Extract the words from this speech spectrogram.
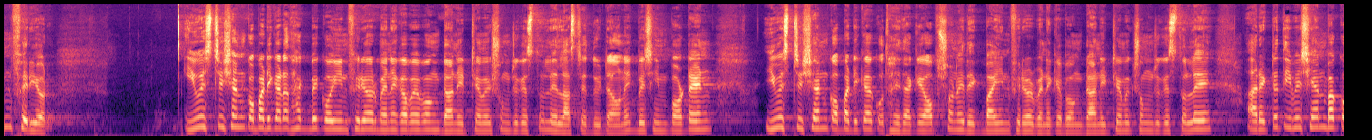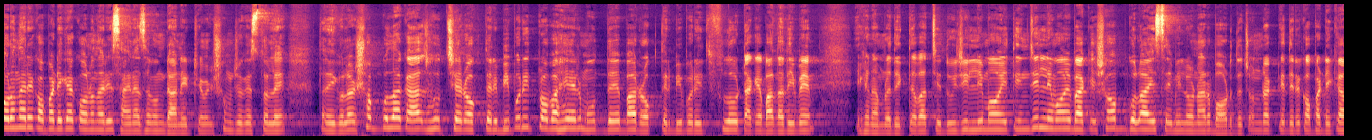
ইনফেরিয়র। ইউএস্টেশন কপাটিকাটা থাকবে কই ইনফেরিয়র বেনেকাবা এবং ডান ইট্রিয়ামের সংযোগস্থলে লাস্টের দুইটা অনেক বেশি ইম্পর্টেন্ট ইউএস্টেশন কপাটিকা কোথায় থাকে? অপশনে দেখবা ইনফেরিয়র বেনেক এবং ইট্রিয়ামিক সংযোগস্থলে আর একটা তিবেশিয়ান বা করোনারি কপাটিকা করোনারি সাইনাস এবং ডান ইট্রিয়ামিক সংযোগস্থলে তাহলে এগুলোর সবগুলো কাজ হচ্ছে রক্তের বিপরীত প্রবাহের মধ্যে বা রক্তের বিপরীত ফ্লোটাকে বাধা দিবে। এখানে আমরা দেখতে পাচ্ছি দুই জিল্লিময়, তিন জিল্লিময়, বাকি সবগুলাই সেমিলোনার বর্ধচন্দ্রাকৃতির কপাটিকা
